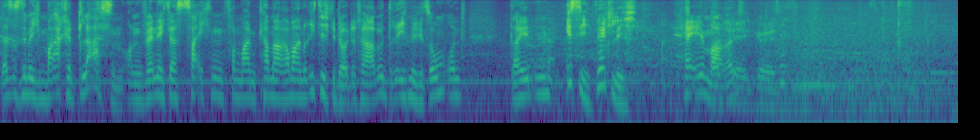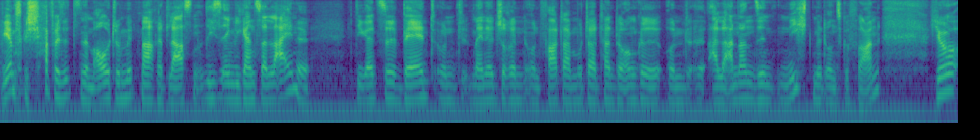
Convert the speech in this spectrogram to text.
Das ist nämlich Marit Larsen. Und wenn ich das Zeichen von meinem Kameramann richtig gedeutet habe, drehe ich mich jetzt um und da hinten ist sie, wirklich. Hey Marit. Okay, good. Wir haben es geschafft, wir sitzen im Auto mit Marit Larsen und die ist irgendwie ganz alleine. Die ganze Band und Managerin und Vater, Mutter, Tante, Onkel und äh, alle anderen sind nicht mit uns gefahren. You're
